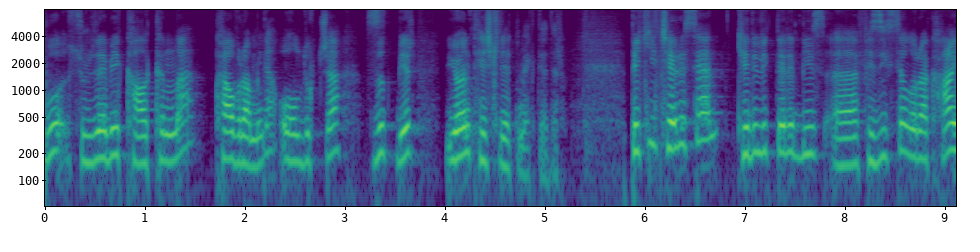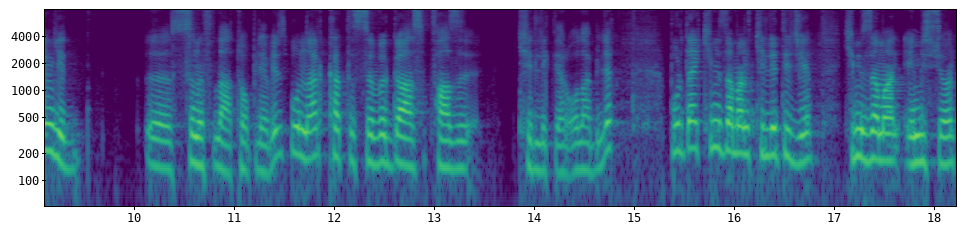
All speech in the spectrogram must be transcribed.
bu sürdürülebilir kalkınma kavramıyla oldukça zıt bir yön teşkil etmektedir. Peki çevresel kirlilikleri biz e, fiziksel olarak hangi e, sınıfla toplayabiliriz? Bunlar katı, sıvı, gaz fazı kirlilikler olabilir. Burada kimi zaman kirletici, kimi zaman emisyon,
